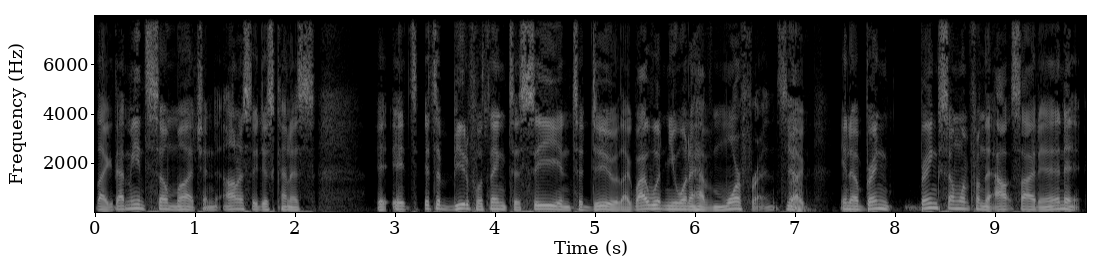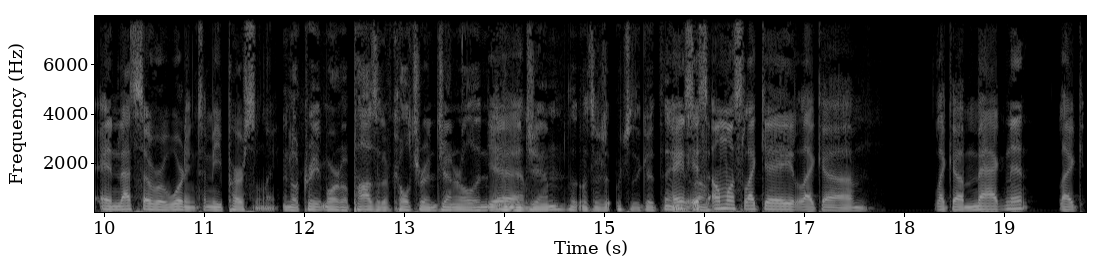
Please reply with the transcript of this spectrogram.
Like that means so much, and honestly, just kind of. It, it's it's a beautiful thing to see and to do. Like, why wouldn't you want to have more friends? Yeah. Like, you know, bring bring someone from the outside in, and, and that's so rewarding to me personally. and it'll create more of a positive culture in general in, in the gym, which is, which is a good thing. and So- it's almost like a like a like a magnet like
